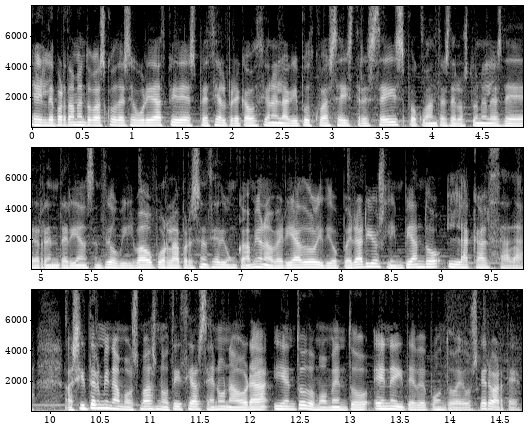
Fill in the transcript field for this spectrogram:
El Departamento Vasco de Seguridad pide especial precaución en la Guipúzcoa 636, poco antes de los túneles de Rentería en sentido Bilbao, por la presencia de un camión averiado y de operarios limpiando la calzada. Así terminamos más noticias en una hora y en todo momento en eitv.eus. Quiero arte.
